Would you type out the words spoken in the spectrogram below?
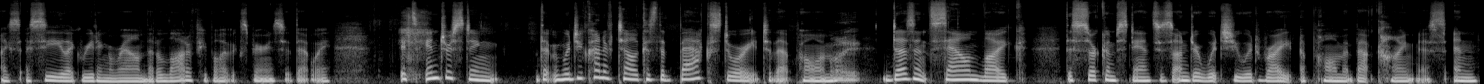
I, I see, like reading around, that a lot of people have experienced it that way. It's interesting that would you kind of tell because the backstory to that poem right. doesn't sound like the circumstances under which you would write a poem about kindness. And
